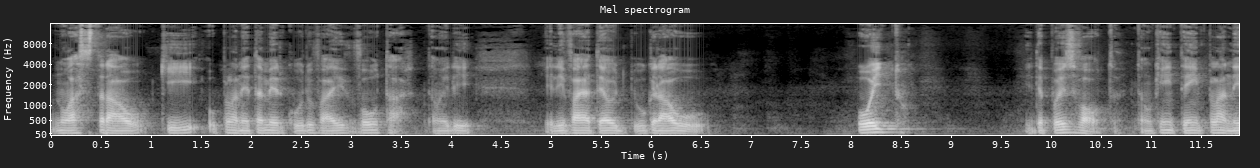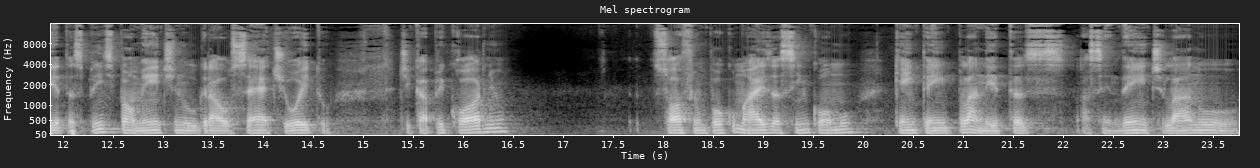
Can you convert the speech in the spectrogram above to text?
no astral que o planeta Mercúrio vai voltar. Então ele, ele vai até o, o grau 8 e depois volta. Então quem tem planetas principalmente no grau 7, 8 de Capricórnio, sofre um pouco mais, assim como quem tem planetas ascendente lá no,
